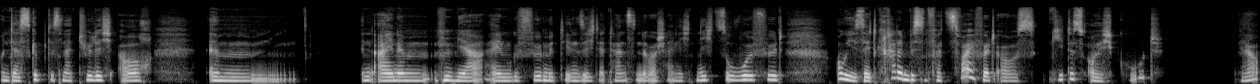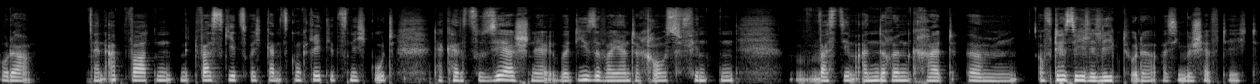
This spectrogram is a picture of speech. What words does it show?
Und das gibt es natürlich auch ähm, in einem, ja, einem Gefühl, mit dem sich der Tanzende wahrscheinlich nicht so wohl fühlt. Oh, ihr seid gerade ein bisschen verzweifelt aus. Geht es euch gut? Ja, oder dann abwarten, mit was geht's euch ganz konkret jetzt nicht gut. Da kannst du sehr schnell über diese Variante rausfinden, was dem anderen gerade ähm, auf der Seele liegt oder was ihn beschäftigt.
